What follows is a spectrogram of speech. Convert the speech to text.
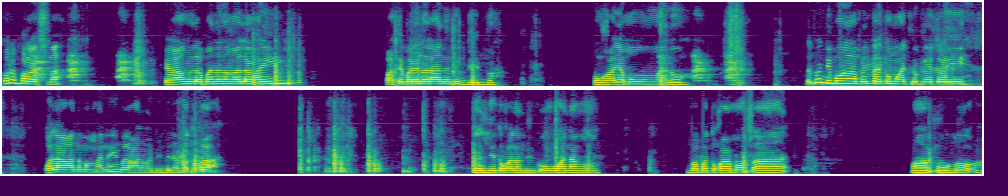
pare-pares na. Kaya ang labanan na nga lang ay patibayan na lang ng dibdib. Kung kaya mong ano, Diba hindi mo nabenta itong mga itlog na ito ay wala ka namang ano eh, wala ka namang bibili ng patuka. Dahil dito ka lang din kukuha ng papatuka mo sa mga pugo.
